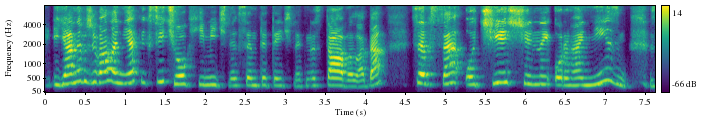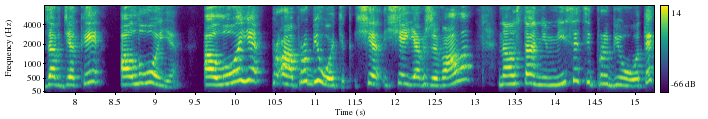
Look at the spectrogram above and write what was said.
І я не вживала ніяких свічок хімічних, синтетичних, не ставила. Да? Це все очищений організм завдяки алоє. Алоє, а, пробіотик. Ще, ще я вживала на останньому місяці пробіотик,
